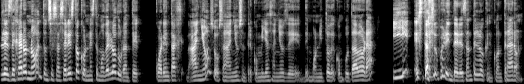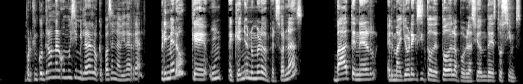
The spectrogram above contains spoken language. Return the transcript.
Les dejaron, ¿no? Entonces hacer esto con este modelo durante 40 años, o sea, años, entre comillas, años de, de monito de computadora. Y está súper interesante lo que encontraron, porque encontraron algo muy similar a lo que pasa en la vida real. Primero, que un pequeño número de personas va a tener el mayor éxito de toda la población de estos Sims.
